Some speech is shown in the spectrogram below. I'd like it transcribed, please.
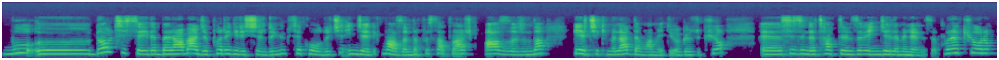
bu, ııı, 4 hisseyi de beraberce para girişleri de yüksek olduğu için inceledik. Bazılarında fırsat var, bazılarında geri çekilmeler devam ediyor gözüküyor. Eee, sizin de takdirinize ve incelemelerinize bırakıyorum.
